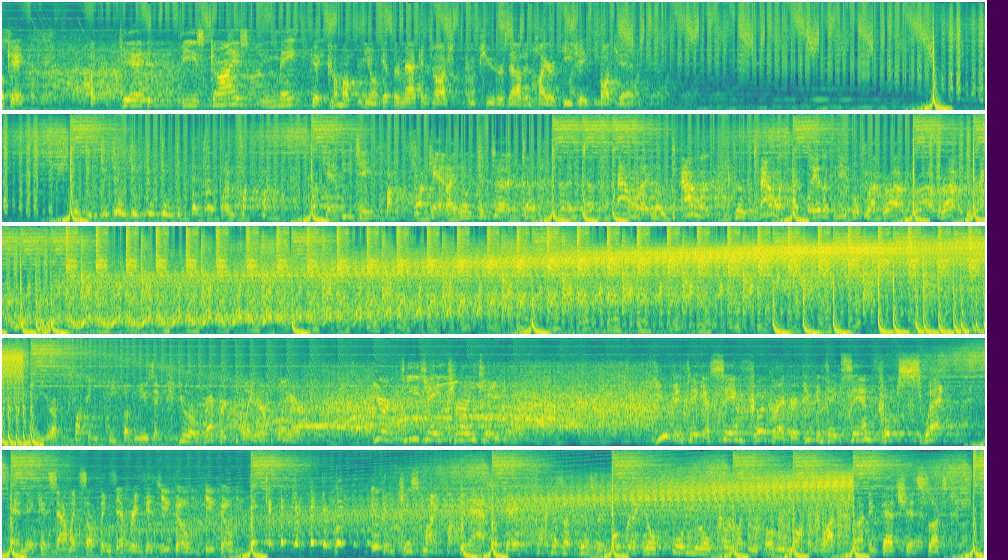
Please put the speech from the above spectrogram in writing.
Okay, like did these guys make come up, you know, get their Macintosh computers out and hire DJ Fuckhead? Fucking thief of music. You're a record player player. You're a DJ turntable. You can take a Sam Cooke record, you can take Sam Cooke's sweat and make it sound like something different because you go, you go, you can kiss my fucking ass, okay? I guess I'm just an over the hill 40 year old curmudgeon who totally walk the plot, but I think that shit sucks.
